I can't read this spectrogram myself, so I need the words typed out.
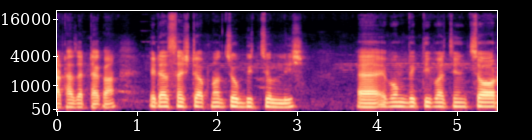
আট হাজার টাকা। এটার সাইজটা আপনার চব্বিশ চল্লিশ। এবং দেখতেই পাচ্ছেন চর,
